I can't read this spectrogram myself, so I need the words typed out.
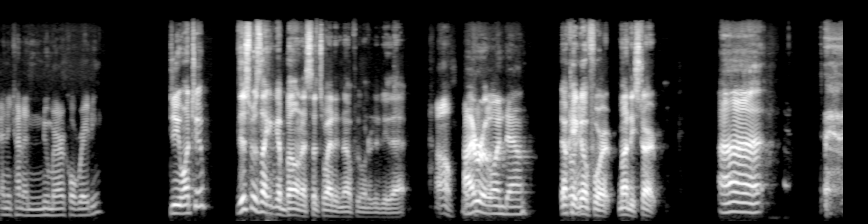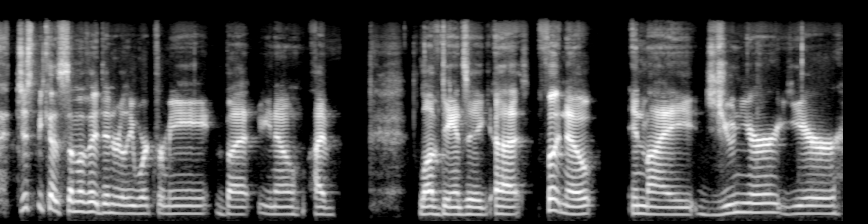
any kind of numerical rating? Do you want to? This was like a bonus. That's why I didn't know if we wanted to do that. Oh, I wrote one down. Okay, ahead. go for it. Mundy, start. Uh just because some of it didn't really work for me, but you know, I love Danzig. Uh footnote in my junior year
